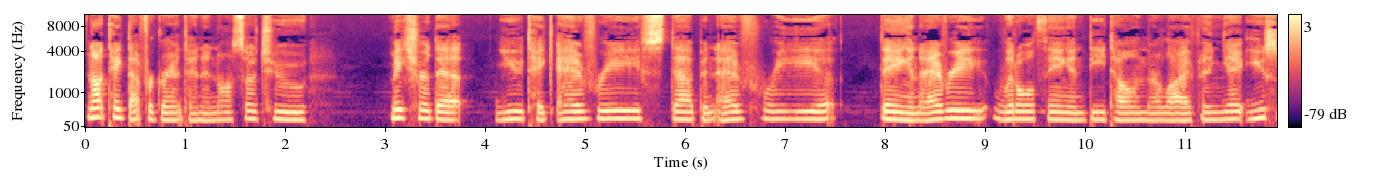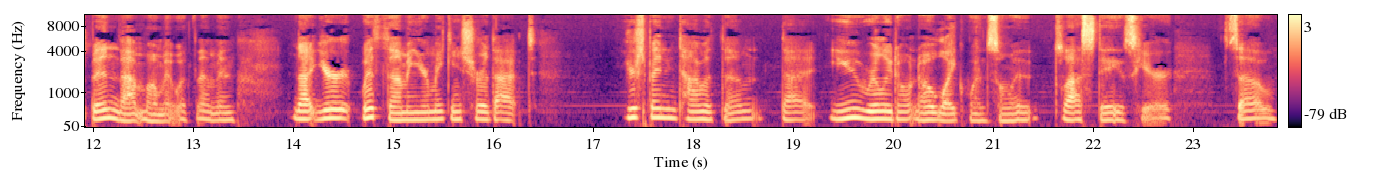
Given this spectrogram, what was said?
not take that for granted and also to make sure that you take every step and every thing and every little thing and detail in their life and yet you spend that moment with them and that you're with them and you're making sure that you're spending time with them that you really don't know like when someone's last day is here. So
